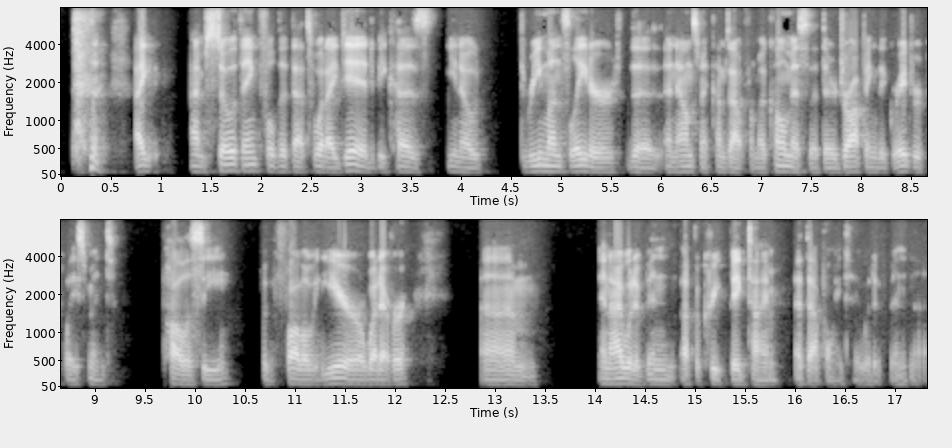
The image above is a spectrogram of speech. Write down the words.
I I'm so thankful that that's what I did because you know three months later the announcement comes out from AACOMAS that they're dropping the grade replacement policy for the following year or whatever. Um, and I would have been up a creek big time at that point. It would have been a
